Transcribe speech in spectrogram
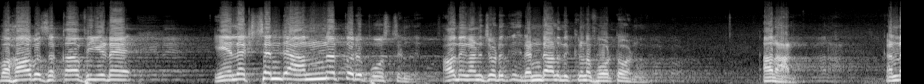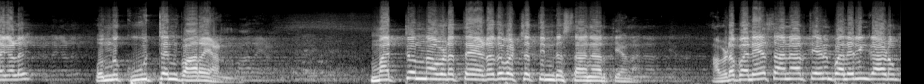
വഹാബ് സക്കാഫിയുടെ എലക്ഷന്റെ അന്നത്തെ ഒരു പോസ്റ്റ് ഉണ്ട്. അത് കാണിച്ചു കൊടുക്ക്. രണ്ടാൾ നിൽക്കുന്ന ഫോട്ടോ ആണ്. അതാണ്. കണ്ണകൾ ഒന്ന് കൂറ്റൻ പാറയാണ്. മറ്റൊന്ന് അവിടുത്തെ ഇടതുപക്ഷത്തിന്റെ സ്ഥാനാർത്ഥിയാണ്. അവിടെ പല സ്ഥാനാർത്ഥിയാണ് പലരും കാണും.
